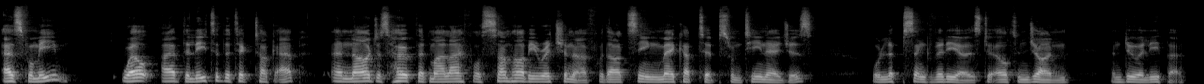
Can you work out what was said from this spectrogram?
As for me, well, I've deleted the TikTok app and now just hope that my life will somehow be rich enough without seeing makeup tips from teenagers or lip sync videos to Elton John and Dua Lipa.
